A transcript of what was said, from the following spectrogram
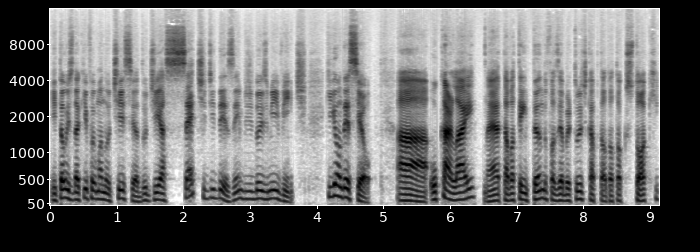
Então, isso daqui foi uma notícia do dia 7 de dezembro de 2020. O que aconteceu? Ah, o Carlyle estava né, tentando fazer a abertura de capital da Tokstok,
